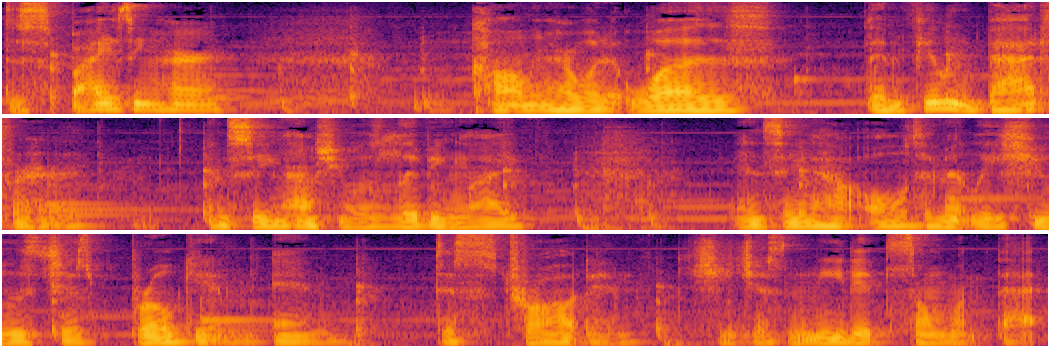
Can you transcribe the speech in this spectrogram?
despising her calling her what it was then feeling bad for her and seeing how she was living life and seeing how ultimately she was just broken and distraught and she just needed someone that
